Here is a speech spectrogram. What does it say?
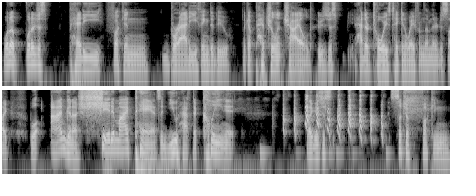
What a what a just petty fucking bratty thing to do. Like a petulant child who's just had their toys taken away from them. They're just like, "Well, I'm going to shit in my pants and you have to clean it." Like it's just such a fucking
